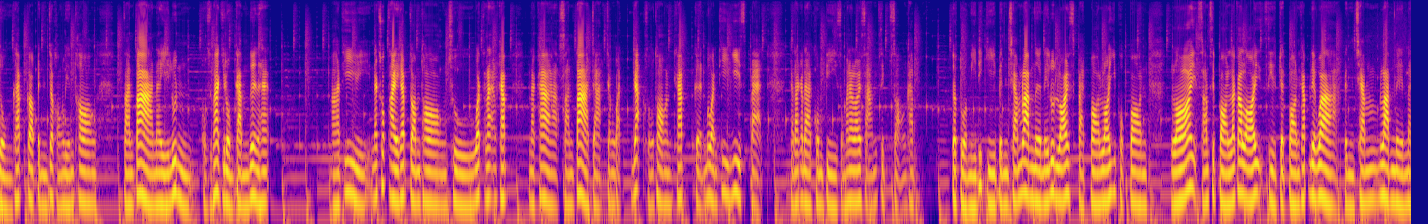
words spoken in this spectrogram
ยงครับ ก็เป็นเจ้าของเหรียญทองซานต้าในรุ่น 65 กิโลกรัมด้วยนะฮะ มาที่นักชกไทยครับ จอมทองชูวัฒนะครับนักฆ่าซานต้าจากจังหวัดยะโสธรครับ เกิดเมื่อวันที่ 28 กรกฎาคมปี 2532 ครับ จ้าตัวมีดีกรีเป็นแชมป์ล่ามเนินในรุ่น 118 ปอนด์ 126 ปอนด์ 130 ปอนด์ แล้วก็ 147 ปอนด์ครับ เรียกว่าเป็นแชมป์ล่ามเนินใน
